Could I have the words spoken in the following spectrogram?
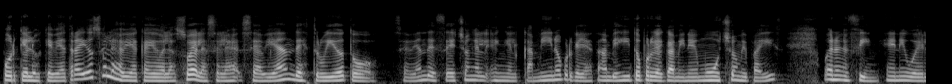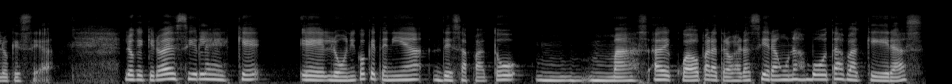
Porque los que había traído se les había caído la suela, se, se habían destruido todo, se habían deshecho en el, en el camino porque ya estaban viejitos, porque caminé mucho en mi país. Bueno, en fin, anyway, lo que sea. Lo que quiero decirles es que eh, lo único que tenía de zapato más adecuado para trabajar así eran unas botas vaqueras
